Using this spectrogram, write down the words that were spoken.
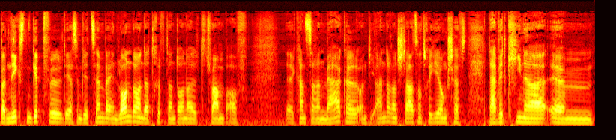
beim nächsten Gipfel, der ist im Dezember in London, da trifft dann Donald Trump auf äh, Kanzlerin Merkel und die anderen Staats- und Regierungschefs. Da wird China ähm,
